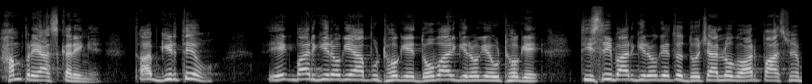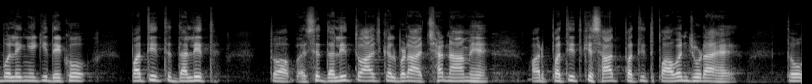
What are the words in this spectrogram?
हम प्रयास करेंगे तो आप गिरते हो। एक बार गिरोगे, आप उठोगे, दो बार गिरोगे, उठोगे। तीसरी बार गिरोगे तो दो चार लोग और पास में बोलेंगे कि देखो, पतित दलित। तो अब ऐसे दलित तो आजकल बड़ा अच्छा नाम है और पतित के साथ पतित पावन जुड़ा है। तो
